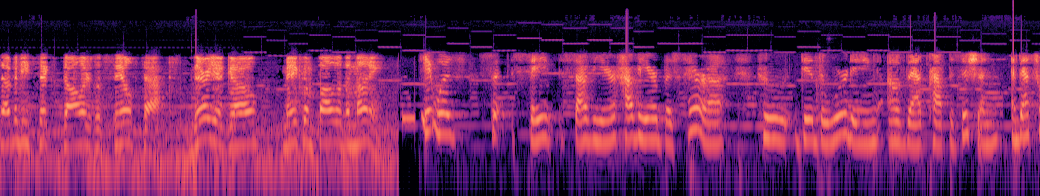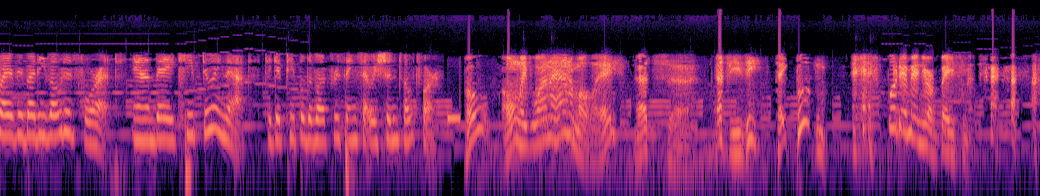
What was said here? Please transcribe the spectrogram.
$76 of sales tax. There you go. Make them follow the money. It was S- Sa- Xavier, Javier Becerra who did the wording of that proposition, and that's why everybody voted for it. And they keep doing that to get people to vote for things that we shouldn't vote for. Oh, only one animal, eh? That's uh, that's easy. Take Putin. Put him in your basement.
